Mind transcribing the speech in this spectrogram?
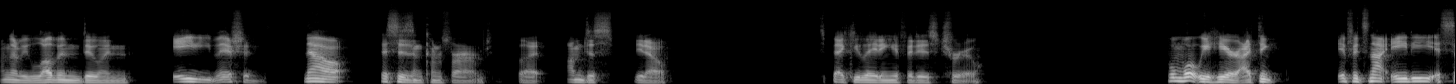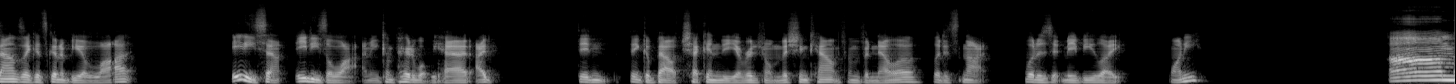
I'm to be loving doing 80 missions. Now, this isn't confirmed, but I'm just, you know, speculating if it is true. From what we hear, I think if it's not 80, it sounds like it's going to be a lot. 80 sound 80 is a lot. I mean, compared to what we had, I didn't think about checking the original mission count from vanilla, but it's not what is it? Maybe like 20? Um,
